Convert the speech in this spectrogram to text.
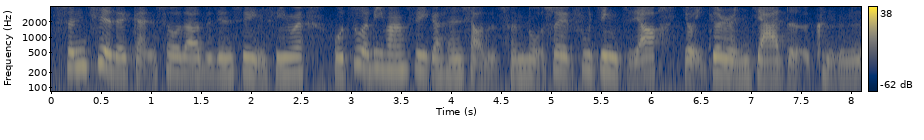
深切的感受到这件事情，是因为我住的地方是一个很小的村落，所以附近只要有一个人家的，可能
